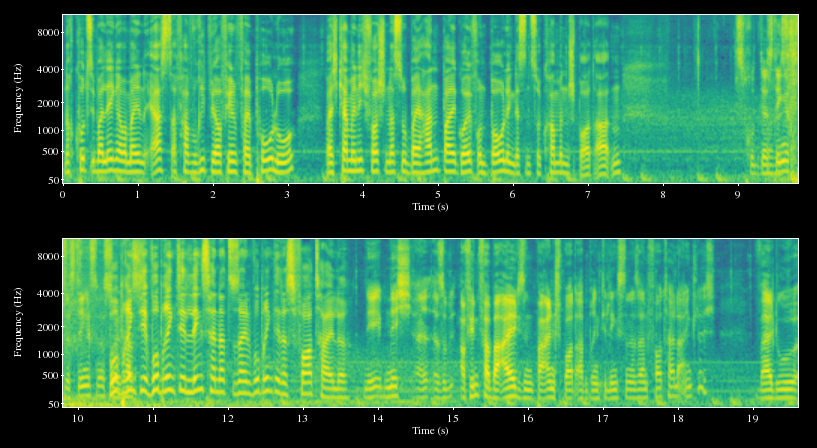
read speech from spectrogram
noch kurz überlegen, aber mein erster Favorit wäre auf jeden Fall Polo, weil ich kann mir nicht vorstellen, dass so bei Handball, Golf und Bowling, das sind so Common Sportarten. Das, das, Ding ist, das Ding ist, was Wo bringt dir, wo bringt dir Linkshänder zu sein, wo bringt dir das Vorteile? Nee, eben nicht. Äh, Also auf jeden Fall bei all diesen, bei allen Sportarten bringt die Linkshänder seinen Vorteile eigentlich. Weil du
